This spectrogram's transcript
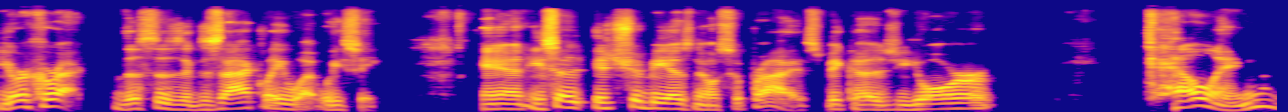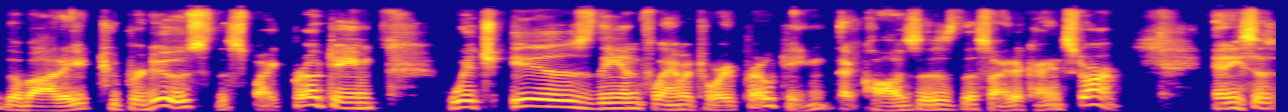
you're correct. This is exactly what we see. And he said it should be as no surprise because you're telling the body to produce the spike protein, which is the inflammatory protein that causes the cytokine storm. And he says,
